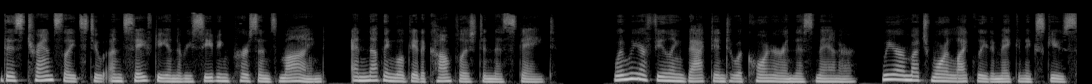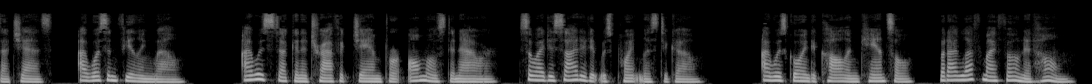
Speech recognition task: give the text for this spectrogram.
This translates to unsafety in the receiving person's mind, and nothing will get accomplished in this state. When we are feeling backed into a corner in this manner, we are much more likely to make an excuse such as, I wasn't feeling well. I was stuck in a traffic jam for almost an hour, so I decided it was pointless to go. I was going to call and cancel, but I left my phone at home.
